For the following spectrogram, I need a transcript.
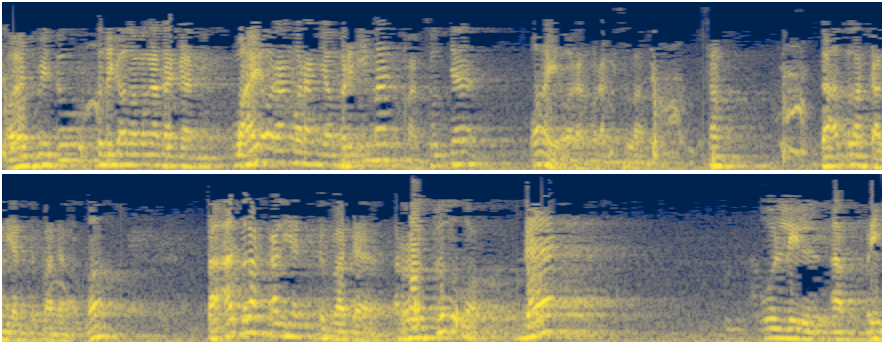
Oleh sebab itu ketika Allah mengatakan Wahai orang-orang yang beriman Maksudnya Wahai orang-orang Islam Sama Taatlah kalian kepada Allah Taatlah kalian kepada Rasulullah Dan Ulil Amri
